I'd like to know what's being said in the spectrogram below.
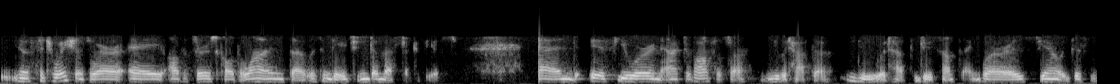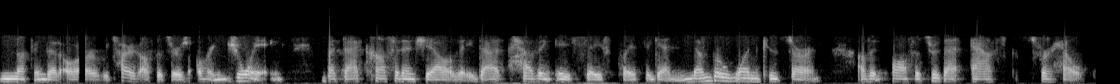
you know situations where a officer is called the lines that was engaged in domestic abuse, and if you were an active officer, you would have to you would have to do something. Whereas you know this is nothing that our retired officers are enjoying, but that confidentiality, that having a safe place, again, number one concern of an officer that asks for help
